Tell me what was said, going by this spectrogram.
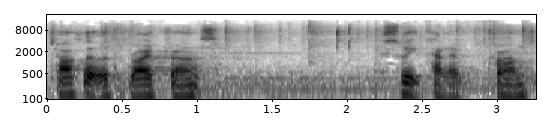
chocolate with breadcrumbs. Sweet kind of crumbs.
